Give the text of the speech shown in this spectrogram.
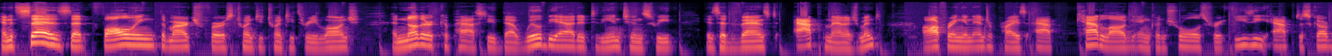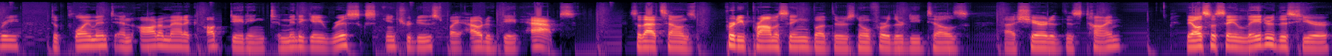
And it says that following the March 1st, 2023 launch, another capacity that will be added to the Intune suite is advanced app management, offering an enterprise app catalog and controls for easy app discovery, deployment, and automatic updating to mitigate risks introduced by out of date apps. So that sounds pretty promising, but there's no further details uh, shared at this time. They also say later this year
